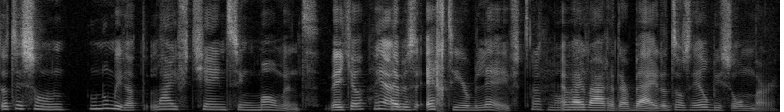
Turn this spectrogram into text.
dat is zo'n, hoe noem je dat? Life-changing moment. Weet je wel? Ja. Hebben ze echt hier beleefd. En wij waren daarbij. Dat was heel bijzonder.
